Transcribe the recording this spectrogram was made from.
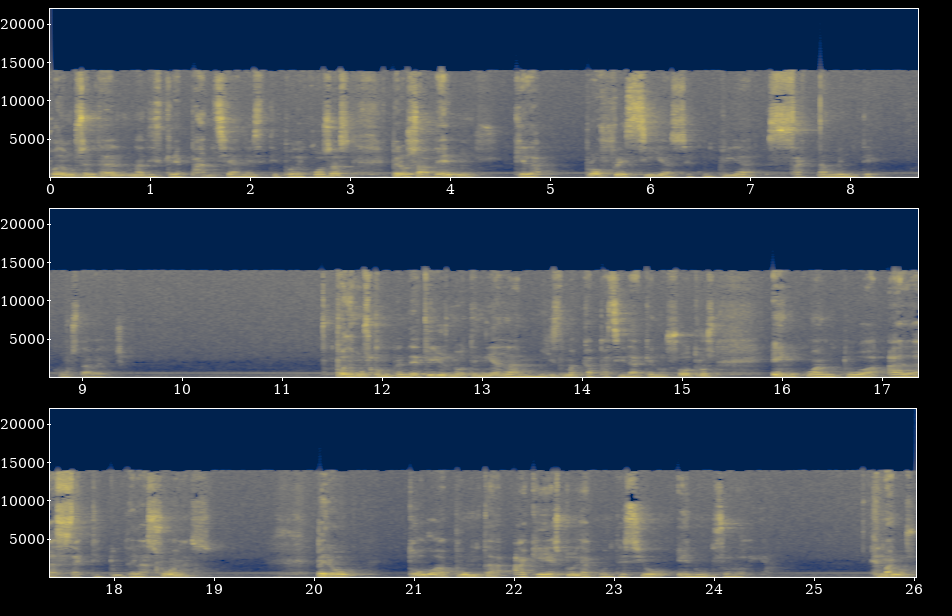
podemos entrar en una discrepancia en ese tipo de cosas, pero sabemos que la profecía se cumplía exactamente como estaba hecho. podemos comprender que ellos no tenían la misma capacidad que nosotros en cuanto a, la exactitud de las horas. Pero todo apunta a que esto le aconteció en un solo día. Hermanos,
